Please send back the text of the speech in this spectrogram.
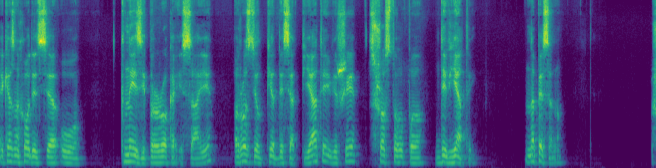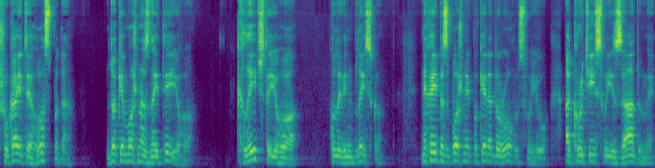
яке знаходиться у книзі пророка Ісаї, розділ 55, вірші з 6 по 9. Написано: Шукайте Господа, доки можна знайти Його, кличте Його, коли Він близько. Нехай безбожний покине дорогу свою, а крутій свої задуми,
